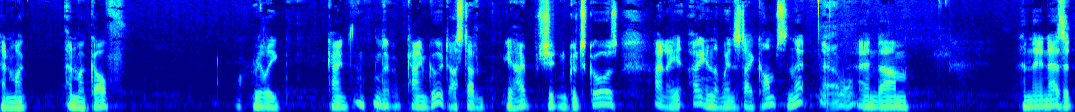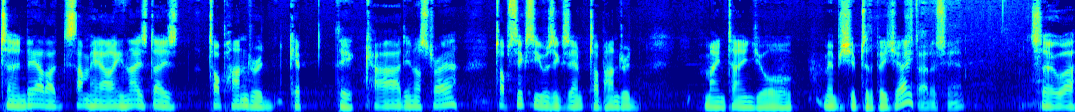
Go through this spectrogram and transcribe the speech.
and my and my golf really came came good. I started, you know, shooting good scores only in the Wednesday comps and that. Yeah, well. And um, and then as it turned out, I'd somehow in those days top hundred kept their card in Australia. Top sixty was exempt. Top hundred maintained your membership to the PGA. Status, yeah. So uh,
